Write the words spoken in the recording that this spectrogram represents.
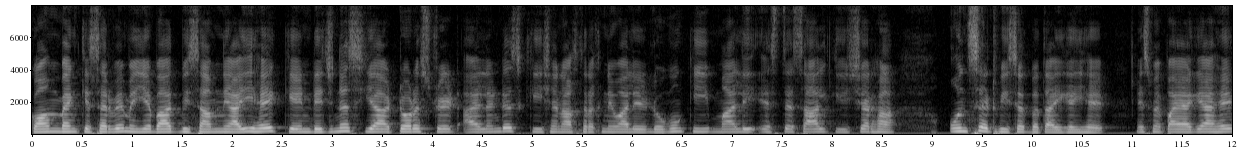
قوم بینک کے سروے میں یہ بات بھی سامنے آئی ہے کہ انڈیجنس یا ٹورسٹریٹ آئیلینڈرز کی شناخت رکھنے والے لوگوں کی مالی استحصال کی شرح انسٹھ فیصد بتائی گئی ہے۔ اس میں پایا گیا ہے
